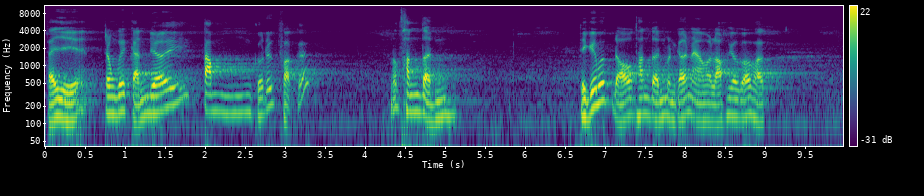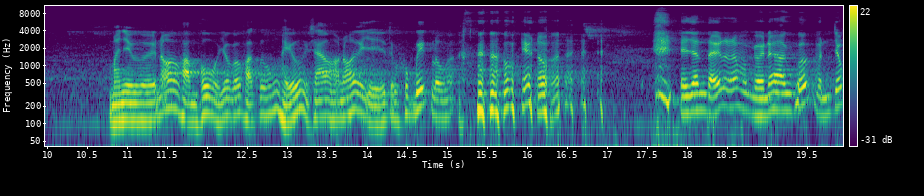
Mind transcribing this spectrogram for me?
Tại vì á, trong cái cảnh giới tâm của đức phật á nó thanh tịnh. Thì cái mức độ thanh tịnh mình cỡ nào mà lọt vô cõi phật? Mà nhiều người nói phàm phu mà vô cõi phật tôi không hiểu thì sao, họ nói cái gì tôi không biết luôn á. Không biết luôn á. Thì danh tử là một người nó hơn phước mình chút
